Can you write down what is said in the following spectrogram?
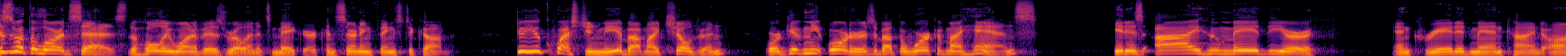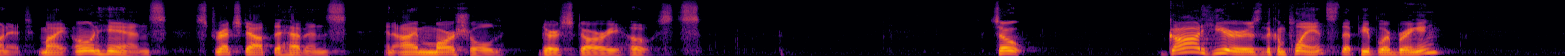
This is what the Lord says, the Holy One of Israel and its Maker, concerning things to come. Do you question me about my children, or give me orders about the work of my hands? It is I who made the earth and created mankind on it. My own hands stretched out the heavens, and I marshaled their starry hosts. So, God hears the complaints that people are bringing,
